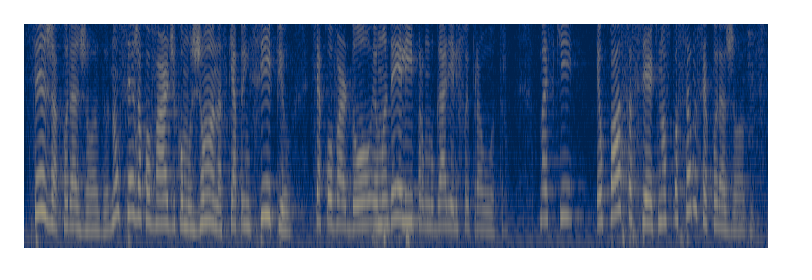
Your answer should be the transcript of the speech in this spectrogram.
Seja corajosa, não seja covarde como Jonas, que a princípio se acovardou. Eu mandei ele ir para um lugar e ele foi para outro. Mas que eu possa ser, que nós possamos ser corajosos.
